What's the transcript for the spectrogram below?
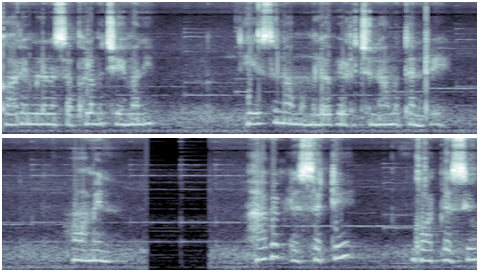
కార్యములను సఫలము చేయమని ఏసునామంలో వేడుచున్నాము తండ్రి. Amen. Have a blessed day God bless you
